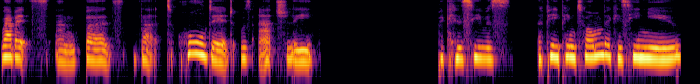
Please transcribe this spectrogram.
rabbits and birds that hall did was actually because he was a peeping Tom because he knew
